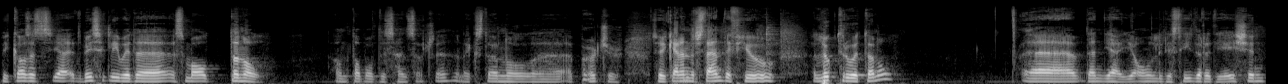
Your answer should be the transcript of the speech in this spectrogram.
Because it's yeah it's basically with a, a small tunnel on top of the sensor, eh? an external uh, aperture. So you can understand if you look through a tunnel, uh, then yeah, you only receive the radiation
